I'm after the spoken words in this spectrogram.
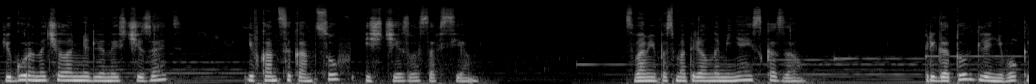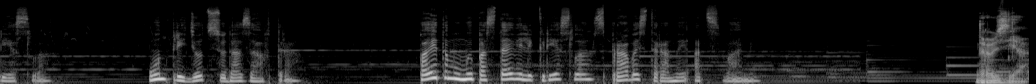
Фигура начала медленно исчезать и в конце концов исчезла совсем. С вами посмотрел на меня и сказал, «Приготовь для него кресло. Он придет сюда завтра». Поэтому мы поставили кресло с правой стороны от с вами. Друзья,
